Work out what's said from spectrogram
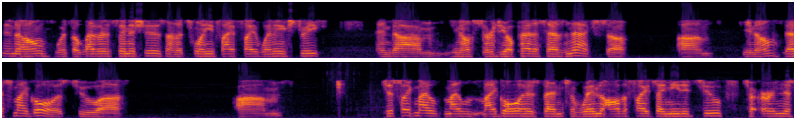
you know, with 11 finishes on a 25 fight winning streak. And, um, you know, Sergio Pettis has next. So, um, you know, that's my goal is to, uh, um, just like my, my, my goal has been to win all the fights I needed to to earn this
